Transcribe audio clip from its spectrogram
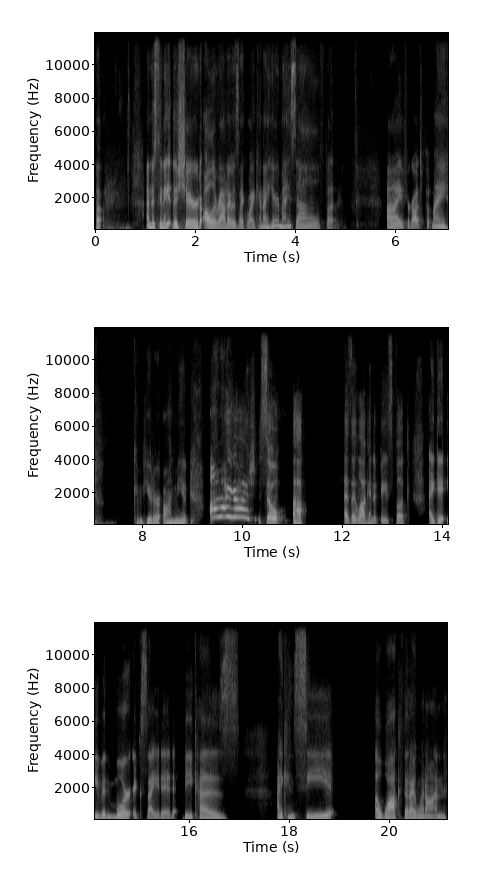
Oh, I'm just going to get this shared all around. I was like, why can't I hear myself? But I forgot to put my computer on mute. Oh my gosh. So, uh, as I log into Facebook, I get even more excited because I can see a walk that I went on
